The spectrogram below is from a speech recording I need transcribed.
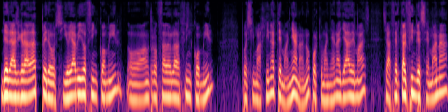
de las gradas, pero si hoy ha habido 5.000 o han rozado las 5.000, pues imagínate mañana, ¿no? Porque mañana ya además se acerca el fin de semana,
